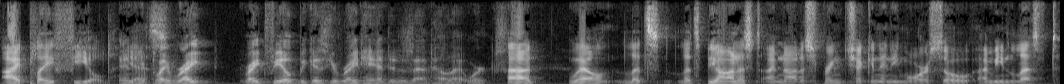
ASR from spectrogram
I play field. and yes. you play right right field because you're right-handed. Is that how that works? Uh, well, let's let's be honest. I'm not a spring chicken anymore. So I mean, left.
